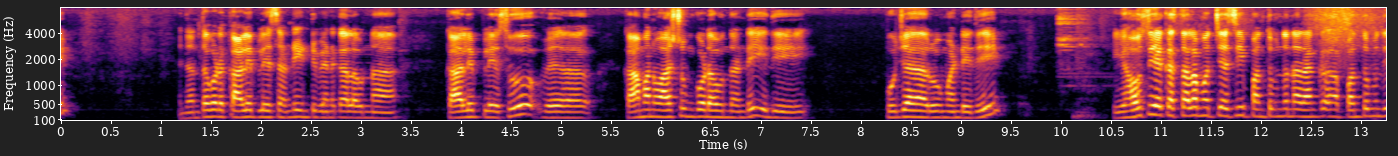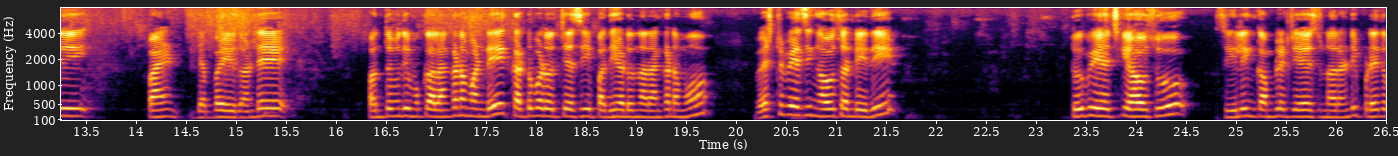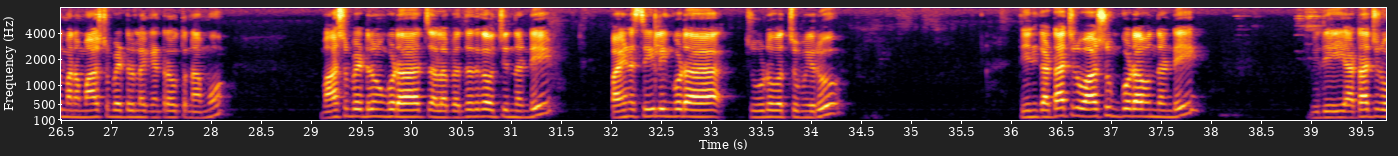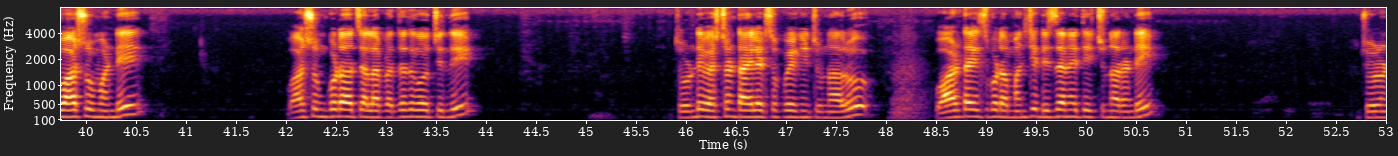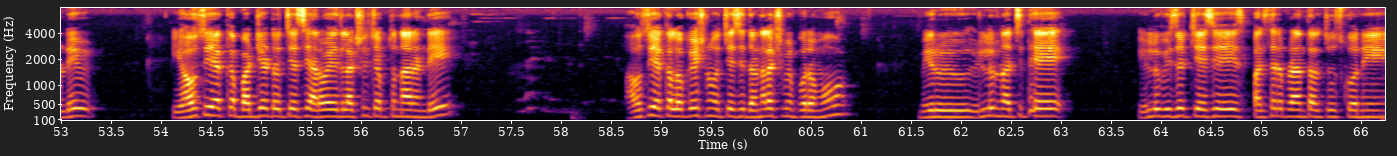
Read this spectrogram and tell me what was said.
ఇదంతా కూడా ఖాళీ ప్లేస్ అండి. ఇంటి వెనకాల ఉన్న ఖాళీ ప్లేసు. కామన్ వాష్రూమ్ కూడా ఉందండి. ఇది పూజా రూమ్ అండి ఇది. ఈ హౌస్ యొక్క స్థలం వచ్చేసి పంతొమ్మిదిన్నర అంక పంతొమ్మిది పాయింట్ డెబ్బై ఐదు. అంటే పంతొమ్మిది ముక్కల అంకణం అండి. కట్టుబడి వచ్చేసి పదిహేడున్నర అంకణము. వెస్ట్ ఫేసింగ్ హౌస్ అండి ఇది. Two BHK house ceiling complete చేసేస్తున్నారండి. ఇప్పుడైతే మనం మాస్టర్ బెడ్రూమ్లోకి ఎంటర్ అవుతున్నాము. మాస్టర్ బెడ్రూమ్ కూడా చాలా పెద్దదిగా వచ్చిందండి. పైన సీలింగ్ కూడా చూడవచ్చు మీరు. దీనికి అటాచ్డ్ వాష్రూమ్ కూడా ఉందండి. ఇది అటాచ్డ్ వాష్రూమ్ అండి. వాష్రూమ్ కూడా చాలా పెద్దదిగా వచ్చింది. చూడండి వెస్ట్రన్ టాయిలెట్స్ ఉపయోగించున్నారు. వాల్ టైల్స్ కూడా మంచి డిజైన్ అయితే ఇచ్చున్నారండి. చూడండి. ఈ హౌస్ యొక్క బడ్జెట్ వచ్చేసి అరవై ఐదు లక్షలు చెప్తున్నారండి. హౌస్ యొక్క లొకేషన్ వచ్చేసి దండలక్ష్మీపురము. మీరు ఇల్లు నచ్చితే ఇల్లు విజిట్ చేసి పరిసర ప్రాంతాలు చూసుకొని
